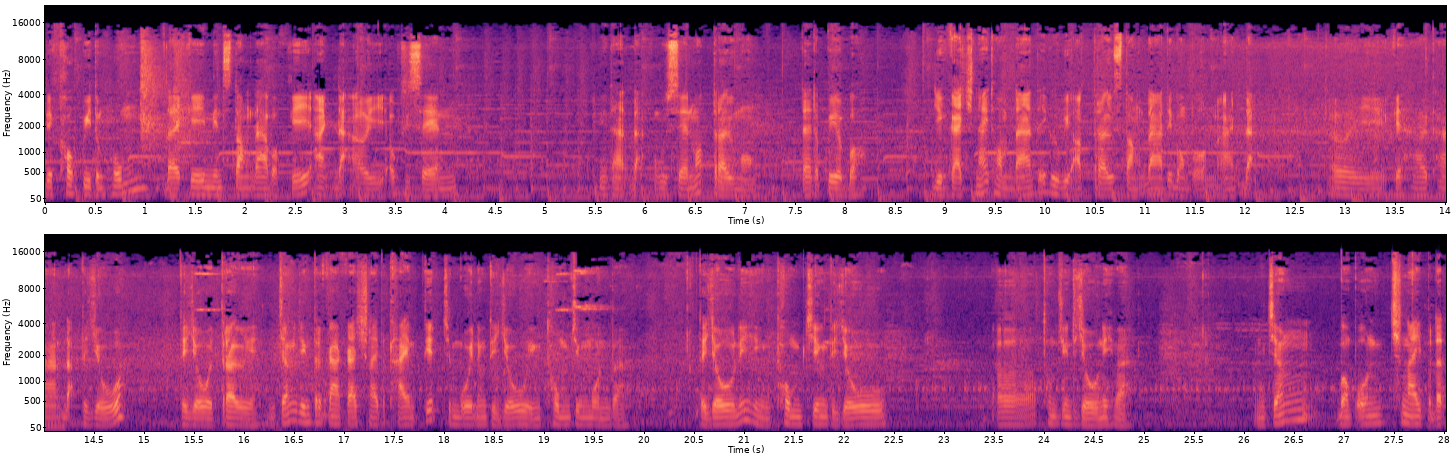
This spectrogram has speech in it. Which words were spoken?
វាខុសពីទំហំ ដែលគេមានស្តង់ដាររបស់គេអាចដាក់ឲ្យអុកស៊ីសែនមានថាដាក់អុកស៊ីសែនមកត្រូវហ្មង តែទៅពេលរបស់យើងកែច្នៃធម្មតាទេគឺវាអត់ត្រូវស្តង់ដារទេបងប្អូនអាចដាក់អើយគេហៅថាដាក់តយោតយោឲ្យត្រូវអញ្ចឹងយើងត្រូវការកែច្នៃបន្ថែមទៀតជាមួយនឹងតយោរៀងធំជាងមុនបាទតយោនេះរៀងធំជាងតយោអឺធំជាងតយោនេះបាទ អញ្ចឹងបងប្អូនឆ្នៃប្រឌិត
